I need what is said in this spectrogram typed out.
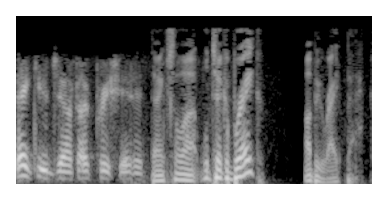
Thank you, Jeff. I appreciate it. Thanks a lot. We'll take a break. I'll be right back.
